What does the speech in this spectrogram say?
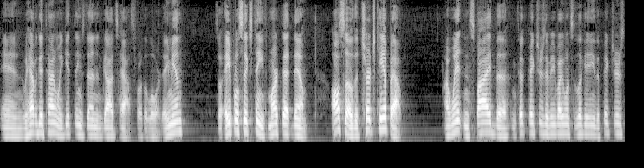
and we have a good time. We get things done in God's house for the Lord. Amen? So April 16th, mark that down. Also, the church campout. I went and spied the and took pictures. If anybody wants to look at any of the pictures,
